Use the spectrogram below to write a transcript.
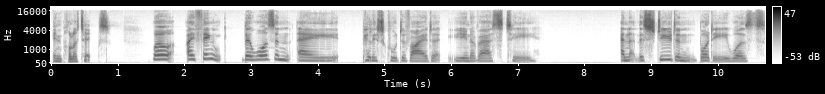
in politics? Well, I think there wasn't a political divide at university, and that the student body was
